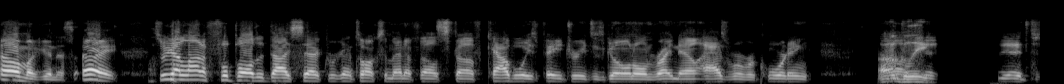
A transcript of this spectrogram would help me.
Oh my goodness! All right, so we got a lot of football to dissect. We're going to talk some NFL stuff. Cowboys Patriots is going on right now as we're recording. Ugly. Uh, it- it's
